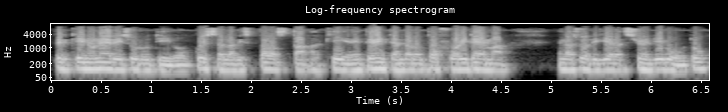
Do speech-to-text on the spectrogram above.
perché non è risolutivo. Questa è la risposta a chi evidentemente è andato un po' fuori tema nella sua dichiarazione di voto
